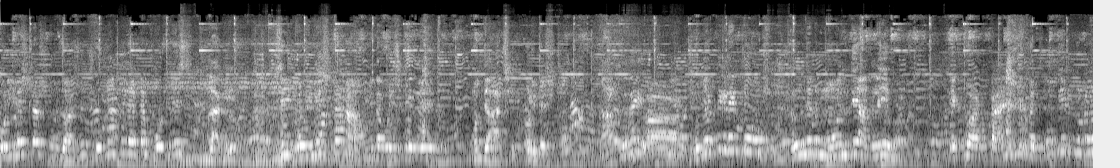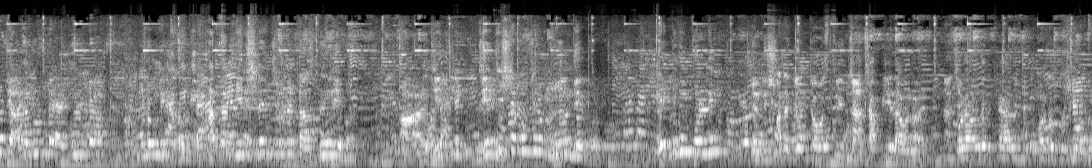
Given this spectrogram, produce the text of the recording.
পরিবেশটা সুন্দর আসলে ছবিতে একটা পরিবেশ লাগে, সেই পরিবেশটা না অমিতাভ স্কুলের মধ্যে আছে, পরিবেশটা। ছবি আঁকতে গেলে একটু ধরুন মন দিয়ে আঁকলেই হয়। একটু আর টাইম প্রতিদিন মোটামুটি আধা ঘণ্টা, এক ঘণ্টা মোটামুটি হাতার পেন্সিলের জন্য টাচ দিলেই হয়। আর যে জিনিসটা করছে মন দিয়ে করে। এইটুকু করলেই মানে জোর চাপিয়ে দেওয়া নয় ওরা ওদের খেয়াল মতো খুশি মতো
